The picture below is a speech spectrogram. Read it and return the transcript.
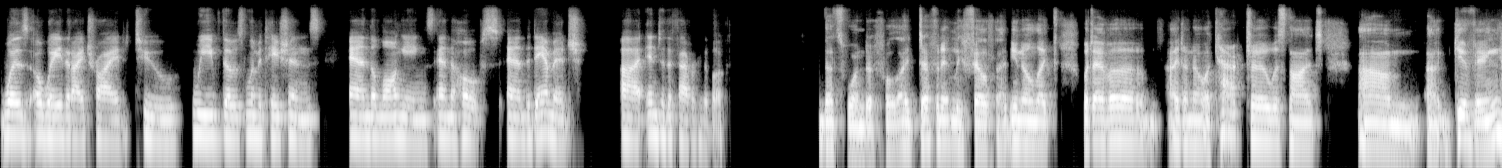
was a way that i tried to weave those limitations and the longings and the hopes and the damage uh, into the fabric of the book. That's wonderful. I definitely felt that, you know, like whatever, I don't know, a character was not um, uh, giving,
